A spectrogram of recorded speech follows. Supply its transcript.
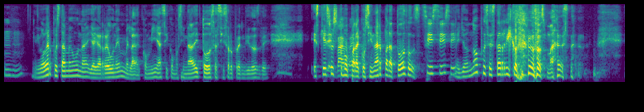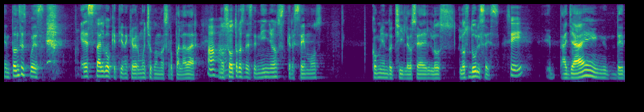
Y digo, a ver, pues dame una. Y agarré una y me la comí así como si nada y todos así sorprendidos de... Es que eso es como para cocinar para todos. Sí, sí, sí. Y yo, no, pues está rico, dame dos más. Entonces, pues es algo que tiene que ver mucho con nuestro paladar. Nosotros desde niños crecemos comiendo chile, o sea, los, los dulces. Sí. Allá en, de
